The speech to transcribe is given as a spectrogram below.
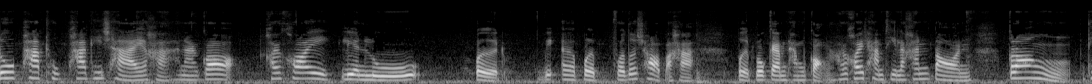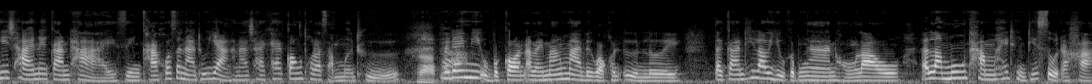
รูปภาพทุกภาพที่ใช้อะค่ะคณะก็ ค่อยๆเรียนรู้เปิดวิเอ่อเปิด Photoshop อะค่ะ เปิดโปรแกรมทำกล่อง ค่อยๆทำทีละขั้นตอน กล้องที่ใช้ในการถ่ายสินค้าโฆษณาทุกอย่างคณะใช้แค่กล้องโทรศัพท์มือถือ ครับไม่ได้มีอุปกรณ์อะไรมากมายไปกว่าคนอื่นเลย แต่การที่เราอยู่กับงานของเรา แล้วเรามุ่งทำให้ถึงที่สุดอะค่ะ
